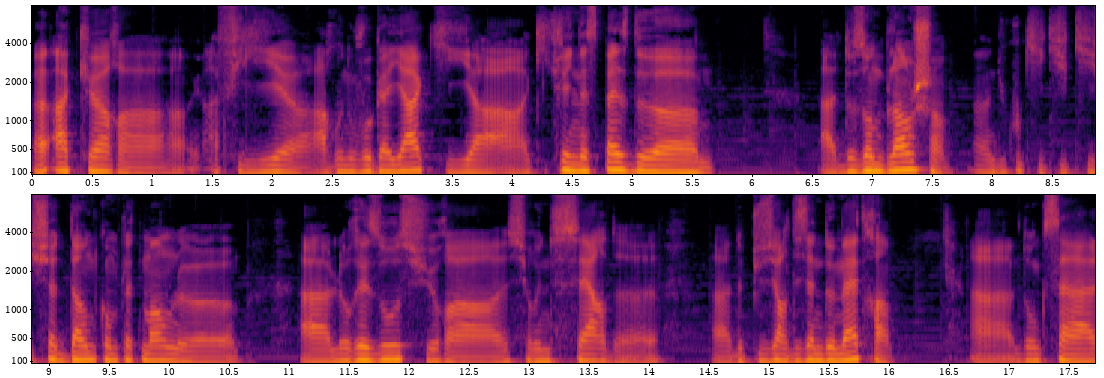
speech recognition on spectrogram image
hacker euh, affilié à Renouveau Gaia qui, a, qui crée une espèce de, de zone blanche, hein, du coup, qui, qui, shut down complètement le, le réseau sur, sur une sphère de, de plusieurs dizaines de mètres. donc ça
